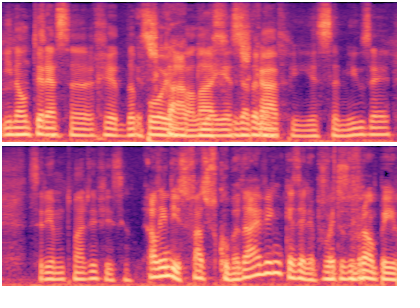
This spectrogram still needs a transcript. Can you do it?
e não ter Sim. essa rede de esse apoio, escape, lá, esse, esse escape e esses amigos é, seria muito mais difícil. Além disso, fazes scuba diving, quer dizer, aproveitas Sim. o verão para ir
